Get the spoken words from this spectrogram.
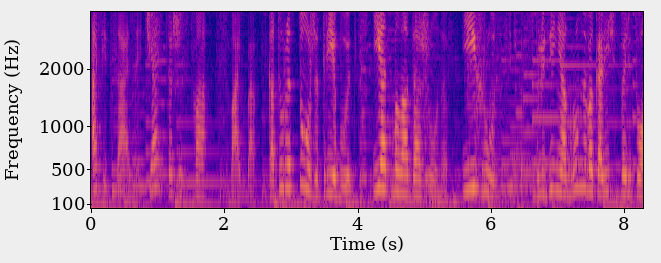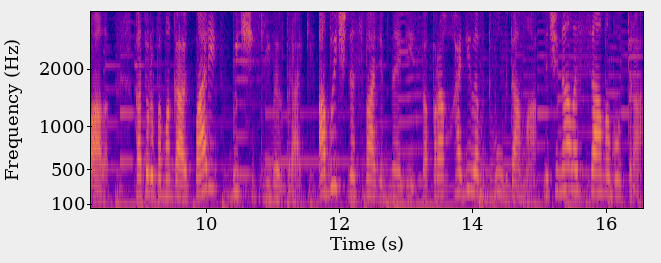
официальная часть торжества – свадьба, которая тоже требует и от молодоженов, и их родственников соблюдения огромного количества ритуалов, которые помогают паре быть счастливой в браке. Обычно свадебное действие проходило в двух домах, начиналось с самого утра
